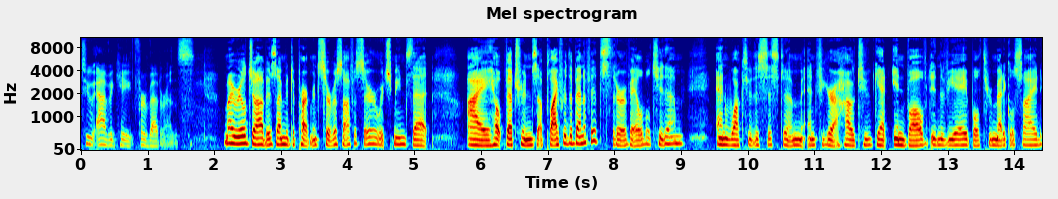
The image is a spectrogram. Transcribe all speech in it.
to advocate for veterans. My real job is I'm a department service officer, which means that I help veterans apply for the benefits that are available to them and walk through the system and figure out how to get involved in the VA, both through medical side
